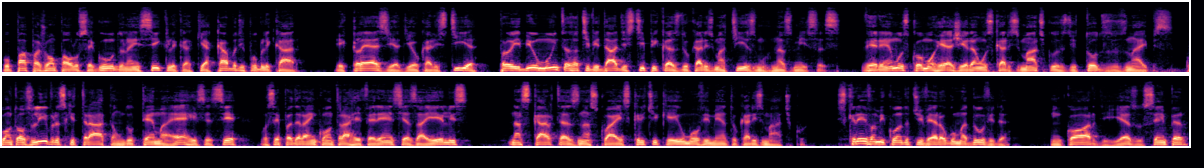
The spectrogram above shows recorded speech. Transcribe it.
o Papa João Paulo II, na encíclica que acaba de publicar, Eclésia de Eucaristia, proibiu muitas atividades típicas do carismatismo nas missas. Veremos como reagirão os carismáticos de todos os naipes. Quanto aos livros que tratam do tema RCC, você poderá encontrar referências a eles nas cartas nas quais critiquei o movimento carismático. Escreva-me quando tiver alguma dúvida. Incorde, Jesus Semper,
